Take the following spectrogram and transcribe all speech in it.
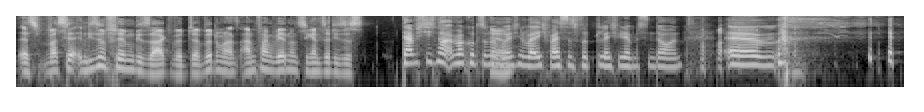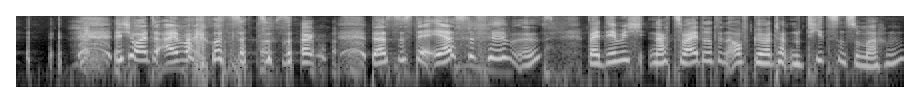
es, was ja in diesem Film gesagt wird, da wird man als Anfang werden uns die ganze Zeit dieses Darf ich dich noch einmal kurz unterbrechen, weil ich weiß, es wird gleich wieder ein bisschen dauern. ähm, ich wollte einmal kurz dazu sagen, dass es der erste Film ist, bei dem ich nach zwei Dritteln aufgehört habe, Notizen zu machen,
